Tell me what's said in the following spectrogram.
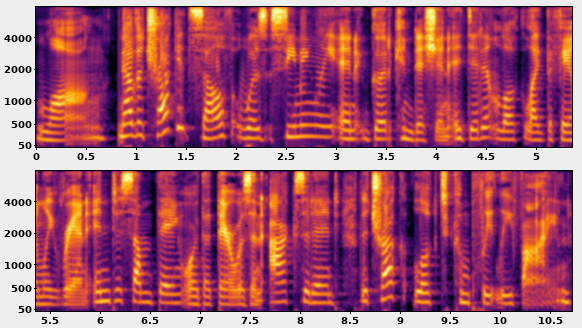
long. Now, the truck itself was seemingly in good condition. It didn't look like the family ran into something or that there was an accident. The truck looked completely fine.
